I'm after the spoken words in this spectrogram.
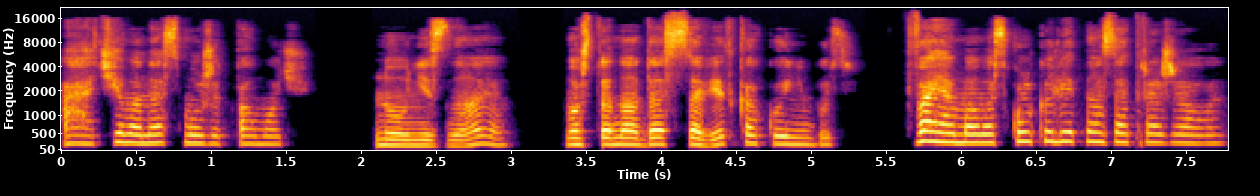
А чем она сможет помочь? Ну, не знаю. Может, она даст совет какой-нибудь. Твоя мама сколько лет назад рожала?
